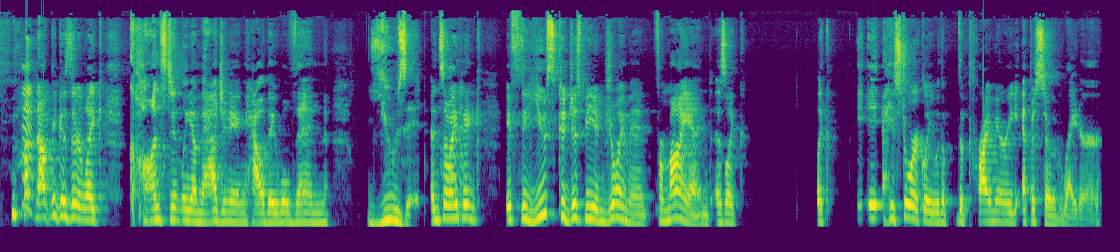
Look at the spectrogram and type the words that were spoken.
hmm. not because they're like constantly imagining how they will then use it. And so i hmm. think if the use could just be enjoyment from my end as like like it, historically with a, the primary episode writer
